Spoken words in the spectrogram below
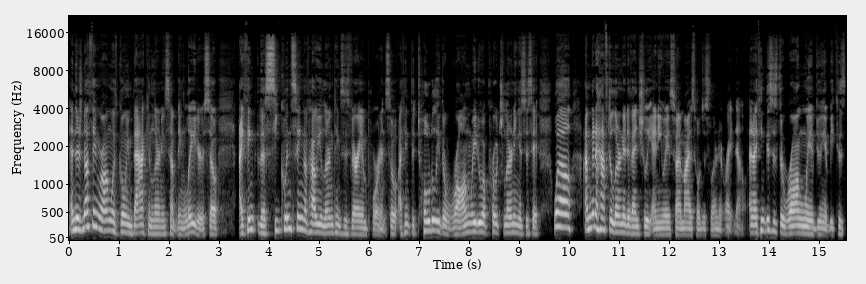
And there's nothing wrong with going back and learning something later. So I think the sequencing of how you learn things is very important. So I think the totally the wrong way to approach learning is to say, well, I'm going to have to learn it eventually anyway, so I might as well just learn it right now. And I think this is the wrong way of doing it because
